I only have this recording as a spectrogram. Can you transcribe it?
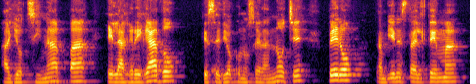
Ayotzinapa, el agregado que se dio a conocer anoche, pero también está el tema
